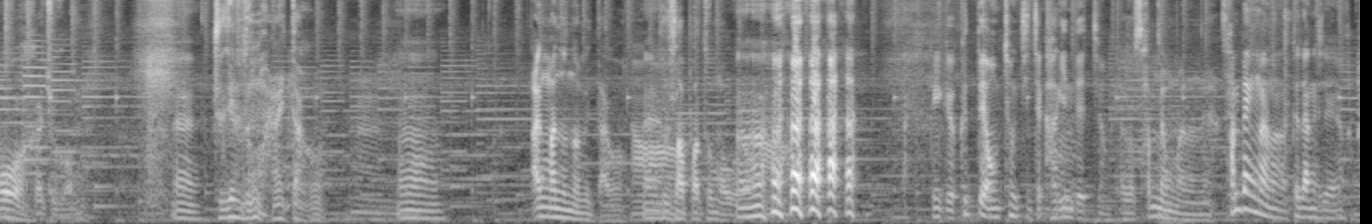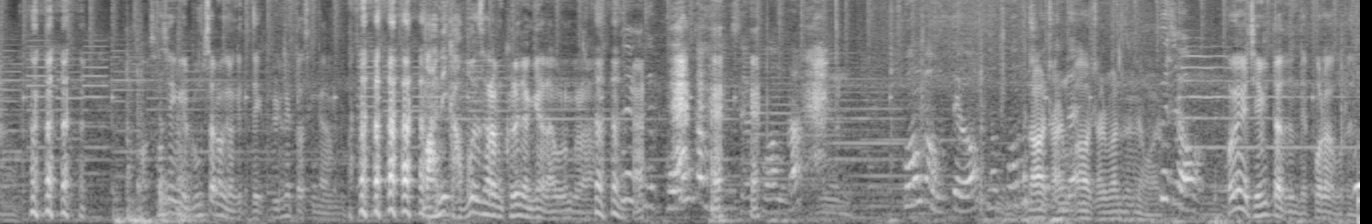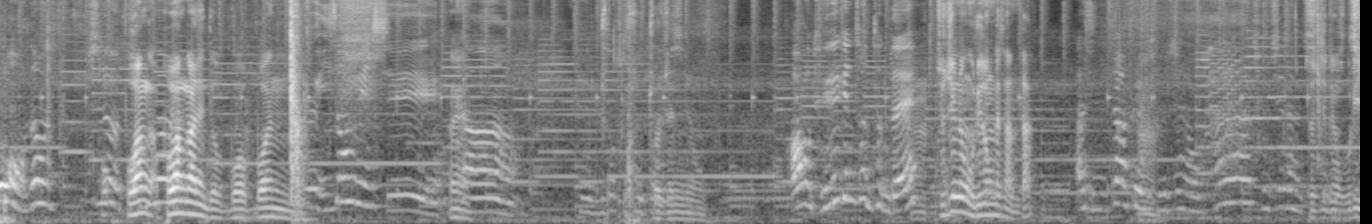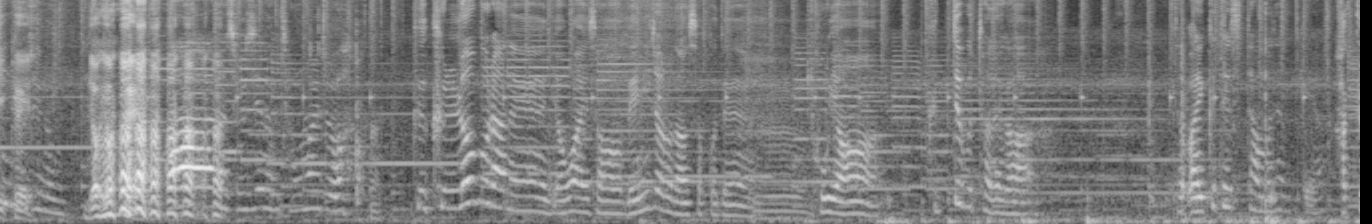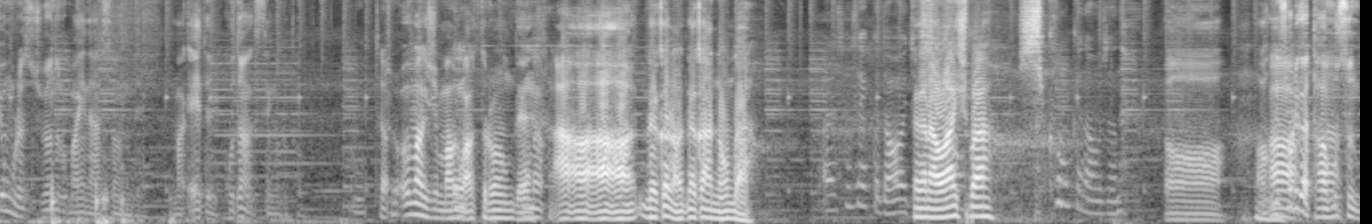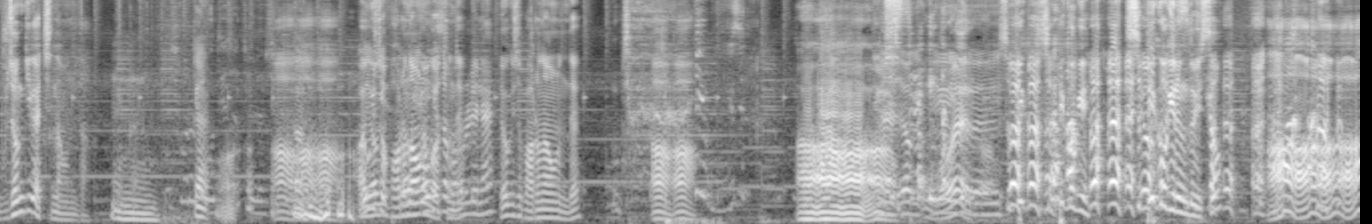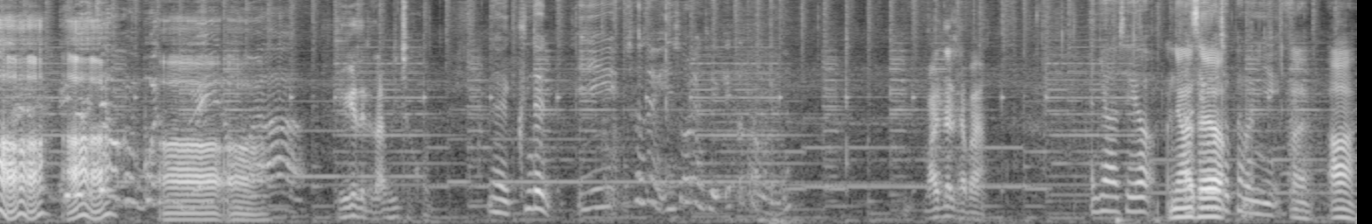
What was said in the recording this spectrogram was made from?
뽑아가지고 예. 죽이는 놈 하나 있다고 음. 어. 딱 맞는 놈 있다고 아. 불사 아파트 먹고 그러니까 그때 엄청 진짜 각인됐죠. 그래서 300만 원에 300만 원 그 당시에요. 아, 선생님이 룸사롱 연기 되게 훌륭했다고 생각합니다. 많이 가본 사람은 그런 연기가 나오는구나. 선생님 근데 보안가 보셨어요? 보안가? 보안가 어때요? 나 보안가 나잘 재밌는데? 아, 잘 만든 영화 그죠? 호영이 재밌다던데 보라 그러던데. 어머 나 진짜 보안 정말 보안관에도 뭐뭔. 그 이성민 씨랑 되게 무섭게 조진용. 아 되게 괜찮던데? 음. 조진웅 우리 동네 산다. 아 진짜? 그 조진웅 아 조진웅 조진웅, 우리 그- 조진웅. 여, 옆에. 아 조진웅 정말 좋아. 그 글러브라는 영화에서 매니저로 나왔었거든. 음, 조연. 그때부터 내가 자 마이크 테스트 한번 해볼게요. 학교물에서 조연으로 많이 나왔었는데 막 애들 고등학생부터. 저, 음악이 막, 어, 막 들어오는데 음악. 아아 아 아 내가 내가 안 나온다 아 선생님 거 나와야지 내가 나와 씨발 시커멓게 나오잖아 어. 아, 그 아, 소리가 다 아. 무슨 무전기 같이 나온다. 음그 소리가 그러니까- 어디서 들려 아, 아, 아. 아, 여기서 여기- 바로 나오는 것 여기서 같은데. 울리네? 여기서 바로 나오는데. 아, 아. 뭐야, 여기 이거? 스피커 스피커 기 스피커 기능도 있어? 아, 아, 아, 아, 아, 아. 뭐, 아, 아. 기계들이 다 미쳤고 네 근데 이 선생님 이 소리는 되게 깨끗하거든요 말들 해봐 안녕하세요 안녕하세요. 접하면님 예. 아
